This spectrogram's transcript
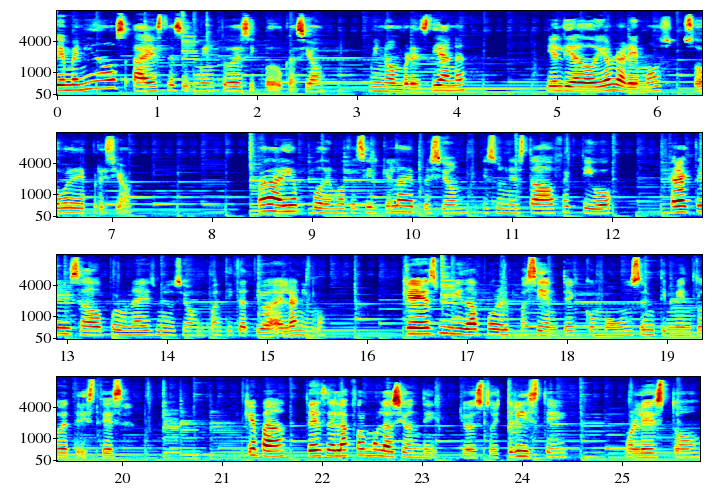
Bienvenidos a este segmento de psicoeducación. Mi nombre es Diana y el día de hoy hablaremos sobre depresión. Para ello podemos decir que la depresión es un estado afectivo caracterizado por una disminución cuantitativa del ánimo, que es vivida por el paciente como un sentimiento de tristeza, que va desde la formulación de yo estoy triste, molesto,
